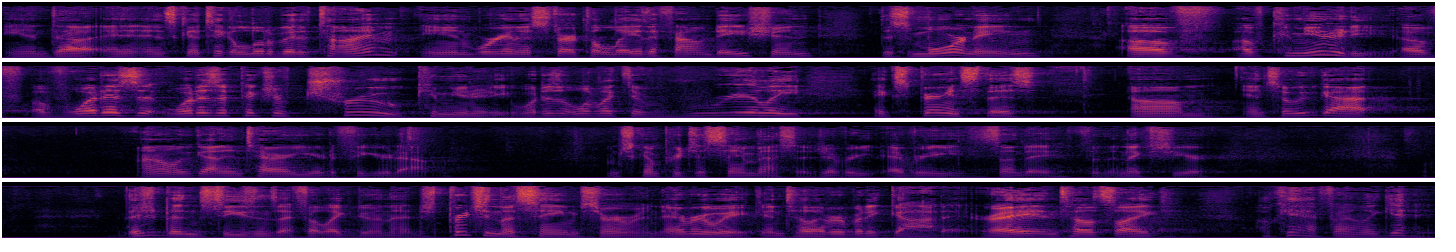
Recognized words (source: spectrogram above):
And, uh, and, it's going to take a little bit of time, and we're going to start to lay the foundation this morning of, of community, of, of what, is it, what is a picture of true community? What does it look like to really experience this? Um, and so we've got, I don't know, we've got an entire year to figure it out. I'm just going to preach the same message every every Sunday for the next year. There's been seasons I felt like doing that, just preaching the same sermon every week until everybody got it, right? Until it's like, okay, I finally get it.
